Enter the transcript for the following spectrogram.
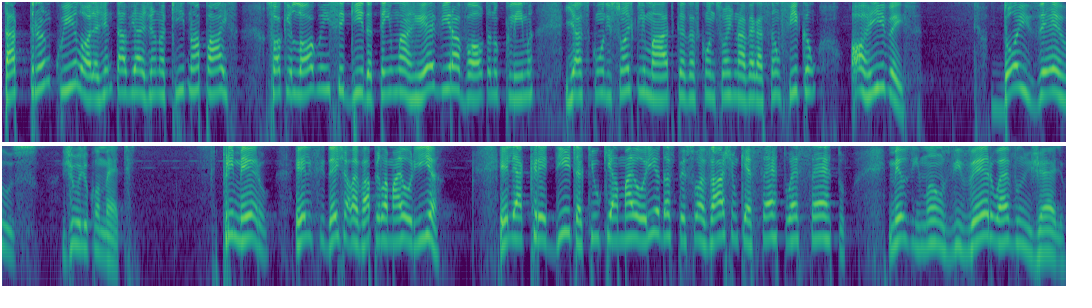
Tá tranquilo, olha, a gente tá viajando aqui na paz. Só que logo em seguida tem uma reviravolta no clima e as condições climáticas, as condições de navegação ficam horríveis. Dois erros Júlio comete. Primeiro, ele se deixa levar pela maioria. Ele acredita que o que a maioria das pessoas acham que é certo é certo. Meus irmãos, viver o evangelho,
